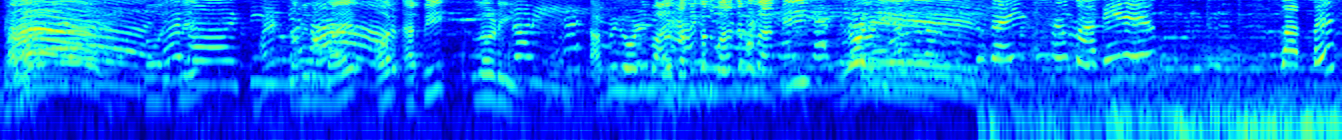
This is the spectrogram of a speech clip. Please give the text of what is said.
घर तो इसलिए सभी को बाय और happy Lohri happy Lohri bye सभी को दोबारा से बोलो हैप्पी लोहड़ी तो गाइस हम आ गए हैं। वापस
